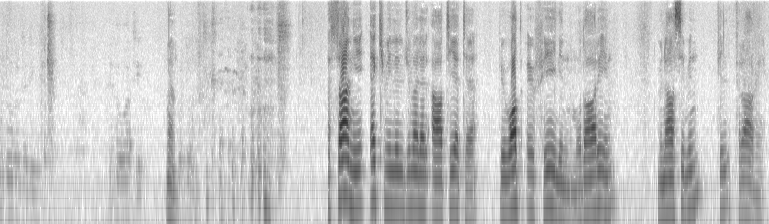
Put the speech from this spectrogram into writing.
Burada olur dediğim şey. Ehevati. Ne? Esani ekmilil cümelel atiyete bi vad'ı fiilin mudari'in münasibin fil firâgi.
